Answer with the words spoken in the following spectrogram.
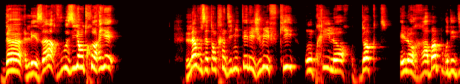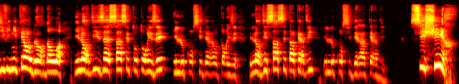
d'un lézard, vous y entreriez. Là, vous êtes en train d'imiter les juifs qui ont pris leur docte et leurs rabbins pour des divinités en dehors d'Allah. Ils leur disaient ça c'est autorisé, ils le considéraient autorisé. Ils leur disaient ça c'est interdit, ils le considéraient interdit. Si Shir,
